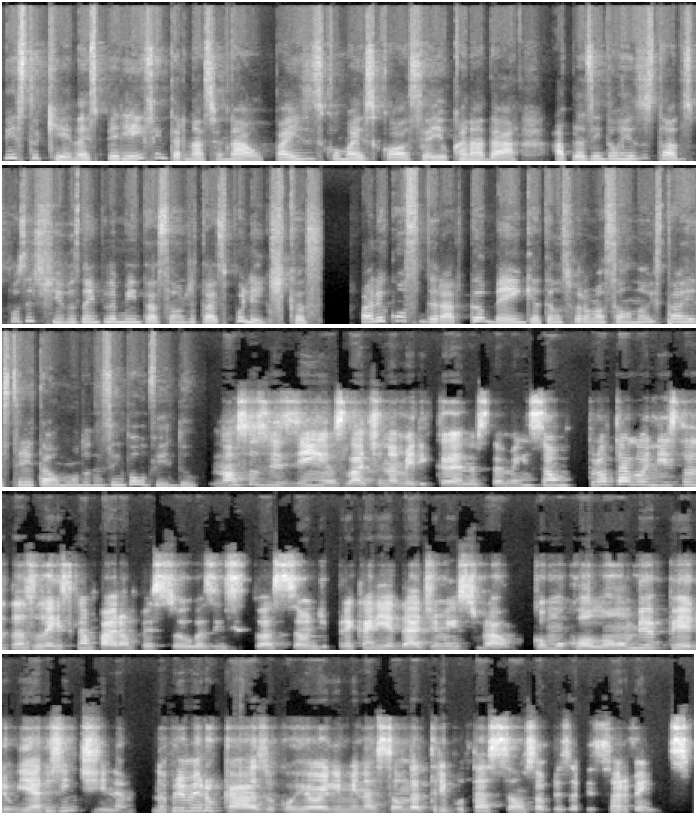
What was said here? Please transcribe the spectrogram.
visto que, na experiência internacional, países como a Escócia e o Canadá apresentam resultados positivos na implementação de tais políticas. Vale considerar também que a transformação não está restrita ao mundo desenvolvido. Nossos vizinhos latino-americanos também são protagonistas das leis que amparam pessoas em situação de precariedade menstrual, como Colômbia, Peru e Argentina. No primeiro caso, ocorreu a eliminação da tributação sobre os absorventes,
